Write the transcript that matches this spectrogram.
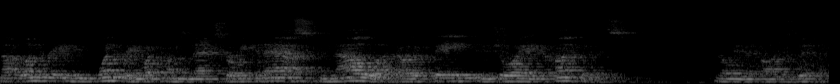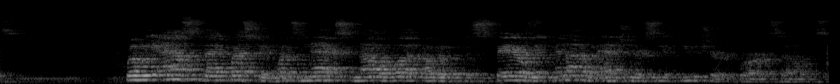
not wondering, wondering what comes next, or we can ask, now what, out of faith and joy and confidence, knowing that God is with us. When we ask that question, what's next, now what, out of despair, we cannot imagine or see a future for ourselves.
